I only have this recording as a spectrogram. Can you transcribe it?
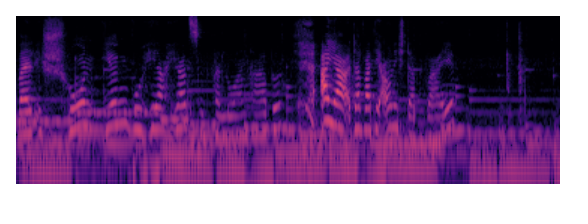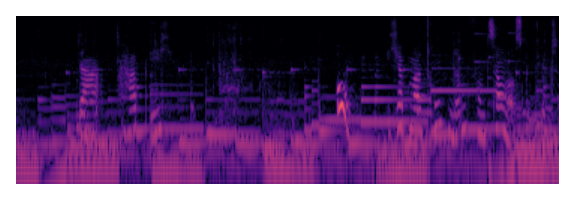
weil ich schon irgendwoher Herzen verloren habe. Ah ja, da wart ihr auch nicht dabei. Ich habe mal Trunkenen vom Zaun ausgekillt.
